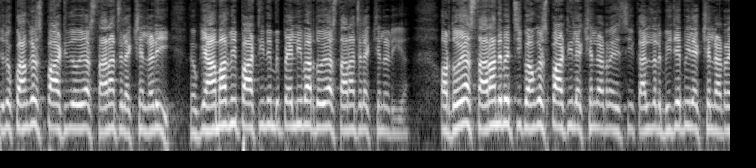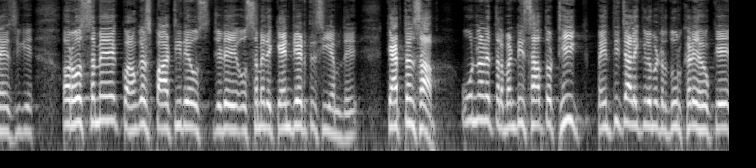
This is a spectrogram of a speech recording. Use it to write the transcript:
ਜਦੋਂ ਕਾਂਗਰਸ ਪਾਰਟੀ 2017 ਚ ਇਲੈਕਸ਼ਨ ਲੜੀ, ਕਿਉਂਕਿ ਆਮ ਆਦਮੀ ਪਾਰਟੀ ਨੇ ਵੀ ਪਹਿਲੀ ਵਾਰ 2017 ਚ ਇਲੈਕਸ਼ਨ ਲੜੀ ਆ। ਔਰ 2017 ਦੇ ਵਿੱਚ ਹੀ ਕਾਂਗਰਸ ਪਾਰਟੀ ਇਲੈਕਸ਼ਨ ਲੜ ਰਹੀ ਸੀ, ਅਕਾਲੀ ਦਲ ਬੀਜੇਪੀ ਇਲੈਕਸ਼ਨ ਲੜ ਰਹੇ ਸੀਗੇ। ਔਰ ਉਸ ਸਮੇਂ ਕਾਂਗਰਸ ਪਾਰਟੀ ਦੇ ਉਸ ਜਿਹੜੇ ਉਸ ਸਮੇਂ ਦੇ ਕੈਂਡੀਡੇਟ ਤੇ ਸੀਐਮ ਦੇ, ਕੈਪਟਨ ਸਾਹਿਬ, ਉਹਨਾਂ ਨੇ ਤਲਵੰਡੀ ਸਾਹਿਬ ਤੋਂ ਠੀਕ 35 40 ਕਿਲੋਮੀਟਰ ਦੂਰ ਖੜੇ ਹੋ ਕੇ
